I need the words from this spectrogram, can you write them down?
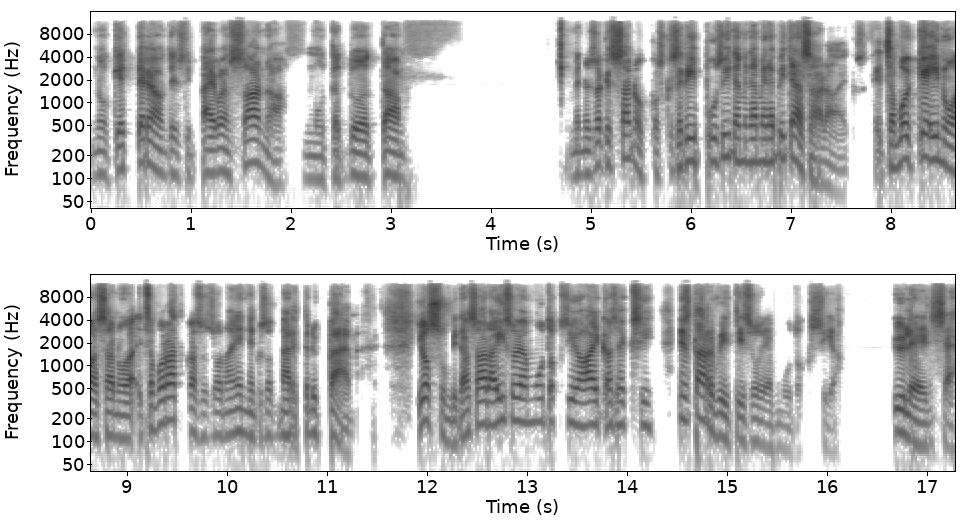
No ketterä on tietysti päivän sana, mutta tuota, Mä en oikein sanoa, koska se riippuu siitä, mitä meidän pitää saada aikaiseksi. Et sä voi keinoa sanoa, et sä voi ratkaisu sanoa ennen kuin sä oot määrittänyt päämäärä. Jos sun pitää saada isoja muutoksia aikaiseksi, niin sä tarvit isoja muutoksia yleensä.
